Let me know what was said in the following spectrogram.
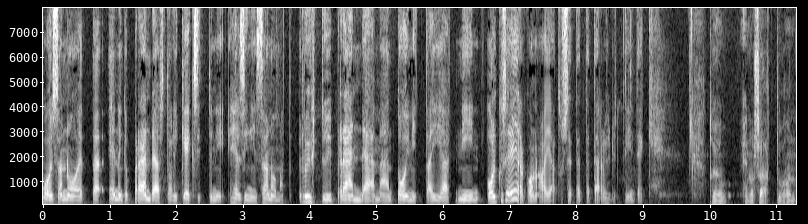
voi sanoa, että ennen kuin brändäystä oli keksitty, niin Helsingin Sanomat ryhtyi brändäämään toimittajia. Niin oliko se Erkon ajatus, että tätä ryhdyttiin tekemään? Toi en osaa tuohon,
